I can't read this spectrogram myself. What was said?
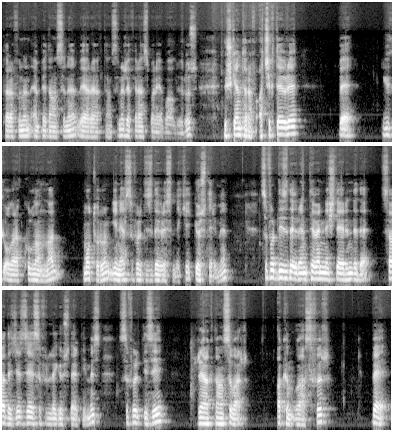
tarafının empedansını veya reaktansını referans paraya bağlıyoruz. Üçgen taraf açık devre ve yük olarak kullanılan motorun yine sıfır dizi devresindeki gösterimi. Sıfır dizi devrenin tevenneş değerinde de sadece Z0 ile gösterdiğimiz sıfır dizi reaktansı var. Akım A0 ve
